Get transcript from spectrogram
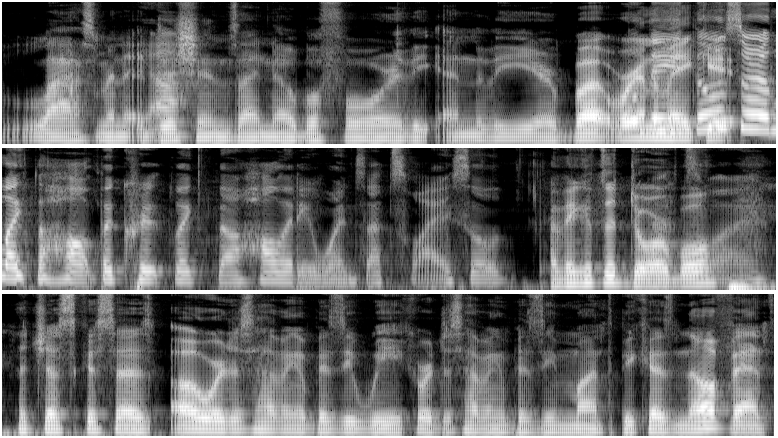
last minute Yeah. additions. I know before the end of the year, but we're gonna they- make those it. Those are like the hol- the like the holiday ones. That's why. So I think it's adorable. that Jessica says, "Oh, we're just having a busy week. We're just having a busy month." Because no offense,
